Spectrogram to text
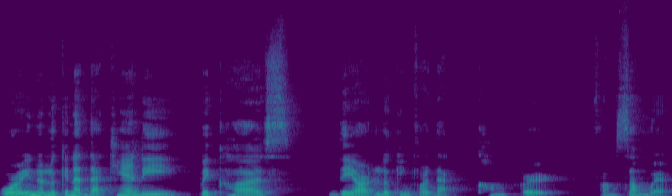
or you know looking at that candy because they are looking for that comfort from somewhere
